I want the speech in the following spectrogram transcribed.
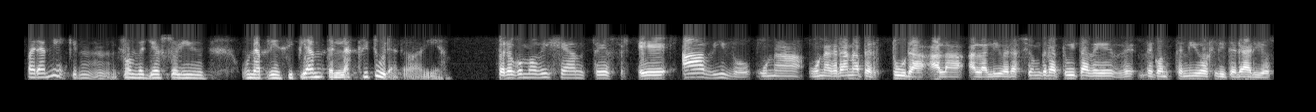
para mí, que en el fondo yo soy una principiante en la escritura todavía. Pero como dije antes, eh, ha habido una, una gran apertura a la, a la liberación gratuita de, contenidos literarios.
